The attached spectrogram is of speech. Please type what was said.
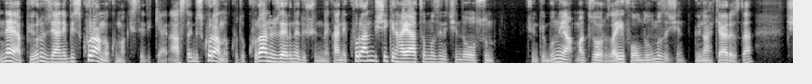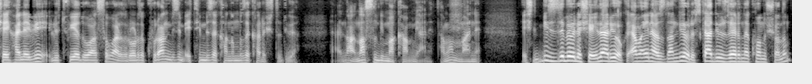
ne yapıyoruz? Yani biz Kur'an okumak istedik yani. Aslında biz Kur'an okuduk. Kur'an üzerine düşünmek. Hani Kur'an bir şekilde hayatımızın içinde olsun. Çünkü bunu yapmak zor. Zayıf olduğumuz için günahkarız da. Şeyh Halevi Lütfiye duası vardır. Orada Kur'an bizim etimize kanımıza karıştı diyor. Yani na- nasıl bir makam yani tamam mı? Hani e şimdi bizde böyle şeyler yok. Ama en azından diyoruz ki hadi üzerine konuşalım.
